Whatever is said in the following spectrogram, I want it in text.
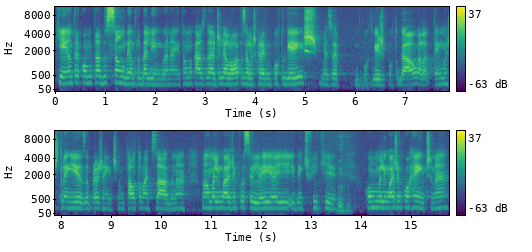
que entra como tradução dentro da língua, né? Então, no caso da Adília Lopes, ela escreve em português, mas é em português de Portugal, ela tem uma estranheza para a gente, não está automatizado, né? Não é uma linguagem que você leia e identifique uhum. como uma linguagem corrente, né?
